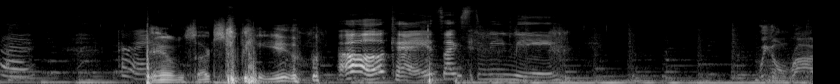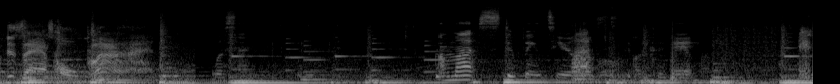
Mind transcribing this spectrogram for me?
that. Alright. damn sucks to be you. Oh, okay. It sucks to be me. We gonna rob this asshole blind. Listen. I'm not stooping to your level, okay? Alright,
